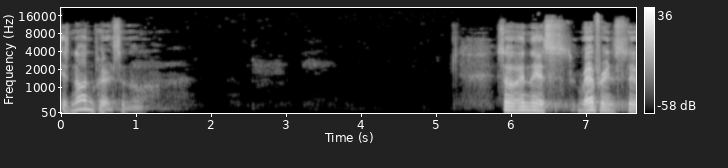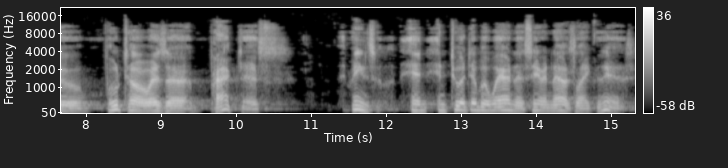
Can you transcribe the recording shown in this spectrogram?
is non personal. So, in this reference to Buddho as a practice, it means in, intuitive awareness here and now is like this.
